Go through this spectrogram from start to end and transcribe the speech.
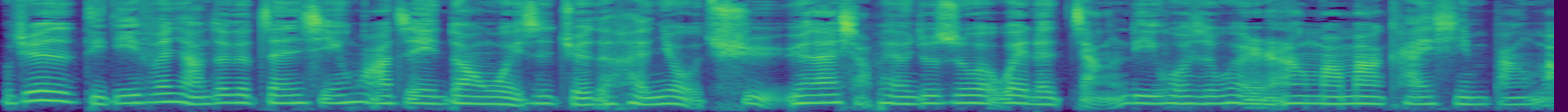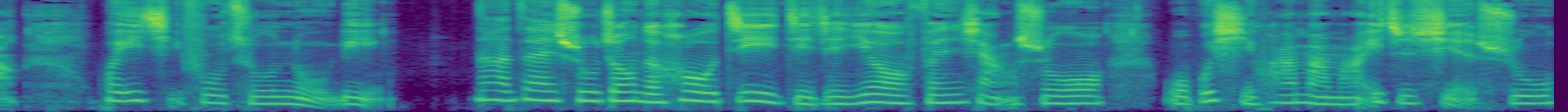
我觉得弟弟分享这个真心话这一段，我也是觉得很有趣。原来小朋友就是会为了奖励，或是为了让妈妈开心帮忙，会一起付出努力。那在书中的后记，姐姐也有分享说，我不喜欢妈妈一直写书，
